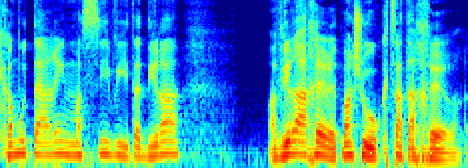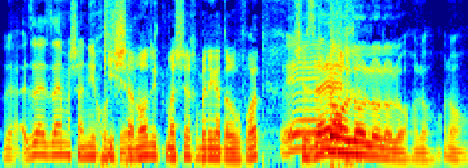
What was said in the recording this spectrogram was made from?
כמות תארים מסיבית, אדירה, אווירה אחרת, משהו קצת אחר. זה, זה מה שאני חושב. כישלון מתמשך בליגת אלופות. אה, שזה לא, לא, לא, לא, לא, לא, לא.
